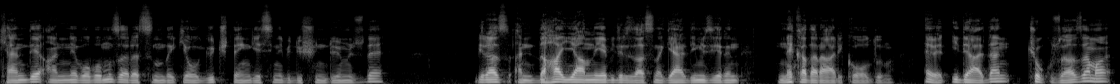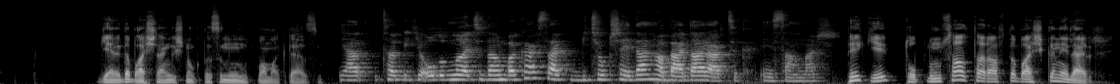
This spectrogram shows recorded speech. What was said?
Kendi anne babamız arasındaki o güç dengesini bir düşündüğümüzde biraz hani daha iyi anlayabiliriz aslında geldiğimiz yerin ne kadar harika olduğunu. Evet idealden çok uzağız ama gene de başlangıç noktasını unutmamak lazım. Ya tabii ki olumlu açıdan bakarsak birçok şeyden haberdar artık insanlar. Peki toplumsal tarafta başka neler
